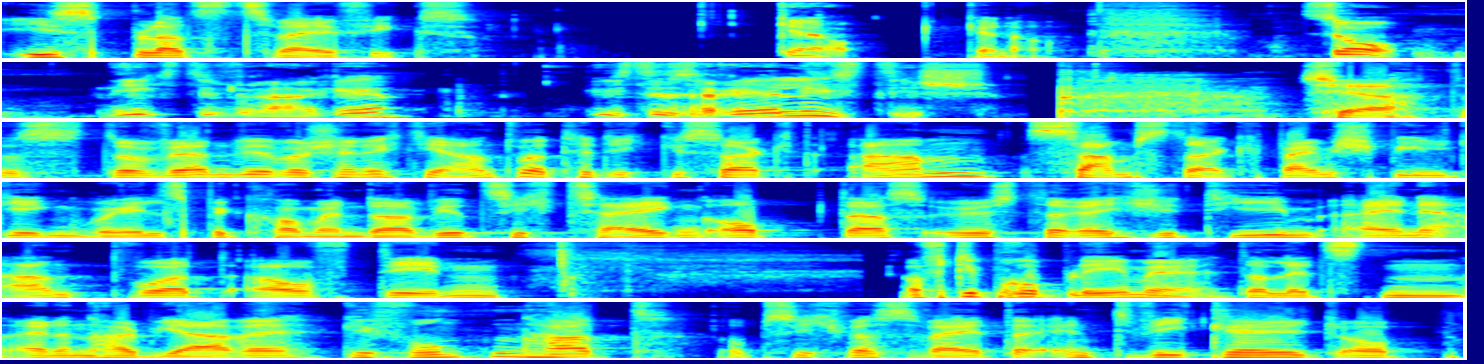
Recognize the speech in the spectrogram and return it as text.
ist Platz zwei fix. Genau. Genau. So, nächste Frage. Ist das realistisch? Tja, das, da werden wir wahrscheinlich die Antwort, hätte ich gesagt, am Samstag beim Spiel gegen Wales bekommen. Da wird sich zeigen, ob das österreichische Team eine Antwort auf den auf die Probleme der letzten eineinhalb Jahre gefunden hat, ob sich was weiterentwickelt, ob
